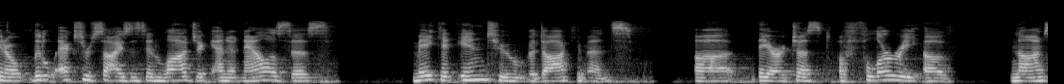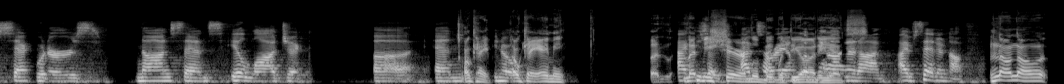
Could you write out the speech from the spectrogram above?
you know, little exercises in logic and analysis make it into the documents. Uh, they are just a flurry of non sequiturs, nonsense, illogic, uh, and okay, you know, okay, Amy. Uh, let me share a little sorry, bit with I'm the audience. On and on. I've said enough. No, no,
